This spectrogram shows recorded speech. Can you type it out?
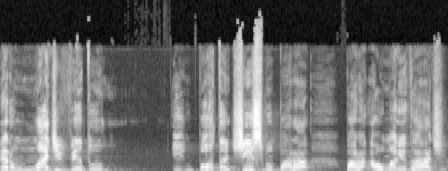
era um advento importantíssimo para, para a humanidade,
